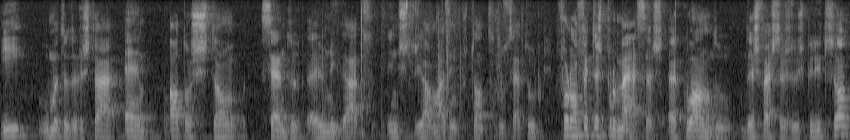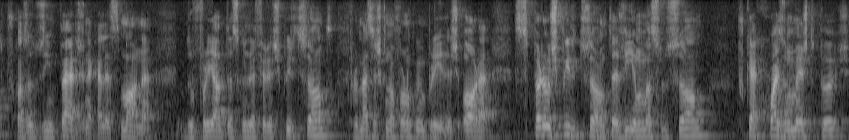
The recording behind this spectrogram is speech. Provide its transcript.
e o matador está em autogestão, sendo a unidade industrial mais importante do setor. Foram feitas promessas a quando das festas do Espírito Santo, por causa dos impérios naquela semana do feriado da segunda-feira do Espírito Santo, promessas que não foram cumpridas. Ora, se para o Espírito Santo havia uma solução, porque é que quase um mês depois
